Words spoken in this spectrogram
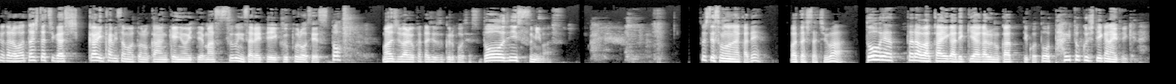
だから私たちがしっかり神様との関係においてまっすぐにされていくプロセスと、交わりを形作るプロセス、同時に進みます。そしてその中で、私たちはどうやったら和解が出来上がるのかっていうことを体得していかないといけない。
